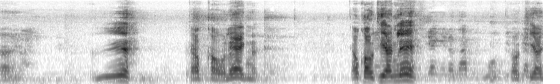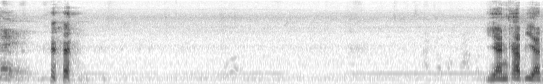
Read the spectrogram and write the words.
อะเอ้ยกับเขาวแรกนะกับเขาวเที่ยงเลยเที่ยงนี่นะครับหัวกินเขาวเที่ยง เอียนครับเอียน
